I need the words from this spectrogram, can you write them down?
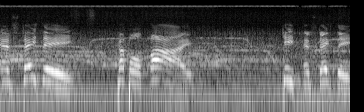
and Stacy. Couple five. Keith and Stacy.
